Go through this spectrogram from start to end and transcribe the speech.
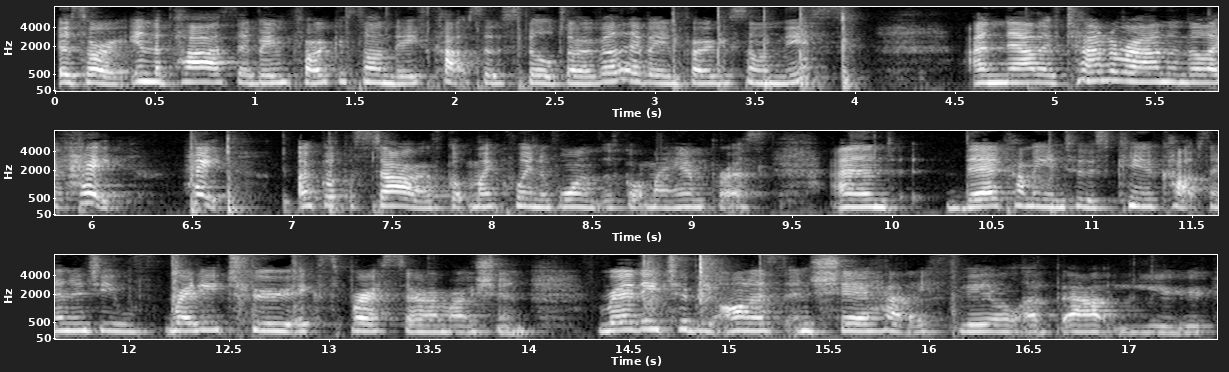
Uh, sorry, in the past, they've been focused on these cups that have spilt over. They've been focused on this. And now they've turned around and they're like, hey, hey, I've got the star, I've got my queen of wands, I've got my empress. And they're coming into this king of cups energy, ready to express their emotion, ready to be honest and share how they feel about you.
